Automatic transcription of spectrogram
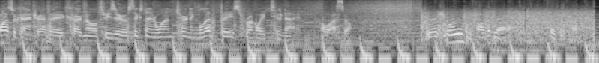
Owosso County traffic, Cardinal 30691, turning left base, runway 29, Owosso. Threshold on the ground.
